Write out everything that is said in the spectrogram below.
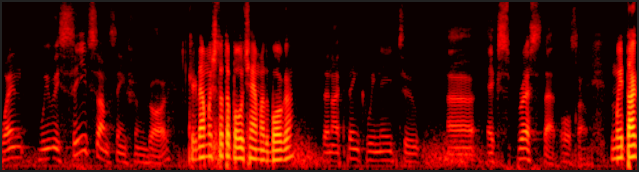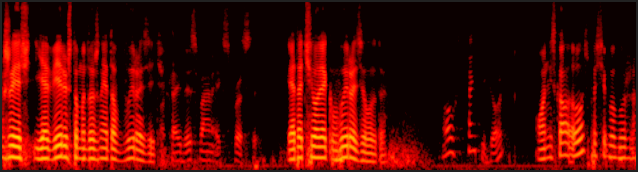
when we receive something from God, Когда мы что-то получаем от Бога, then I think we need to uh, express that also. мы также, я, я верю, что мы должны это выразить. Okay? This man expressed it. Этот человек выразил это. Oh, thank you, God. Он не сказал, о, спасибо, Боже.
